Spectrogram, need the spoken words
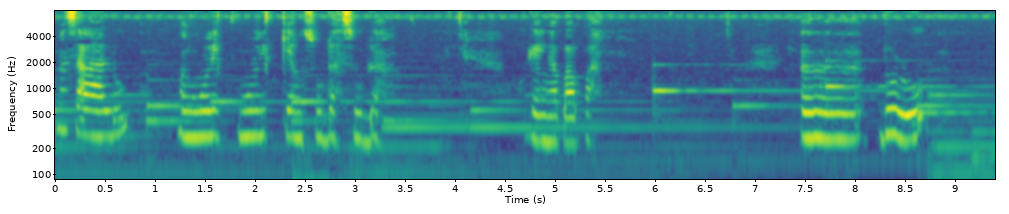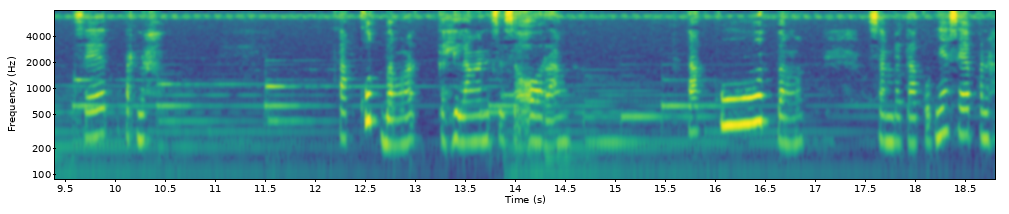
masa lalu mengulik-ngulik yang sudah-sudah. Oke nggak apa-apa. Uh, dulu saya pernah takut banget kehilangan seseorang takut banget. Sampai takutnya saya pernah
